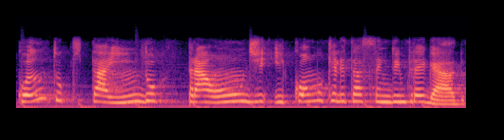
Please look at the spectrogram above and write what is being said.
quanto que está indo, para onde e como que ele está sendo empregado.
